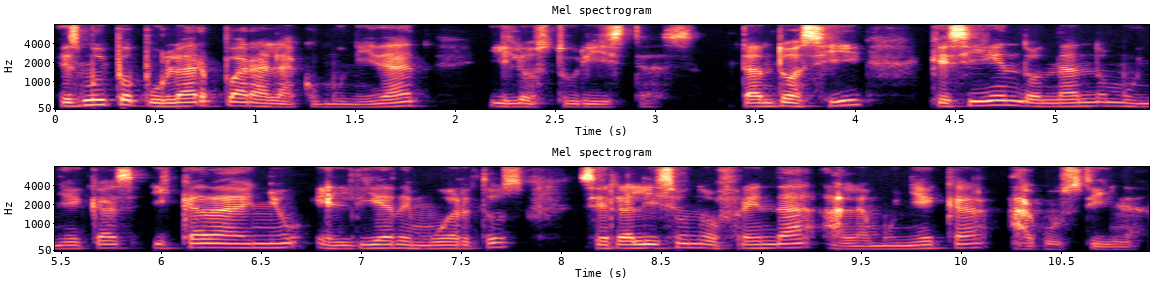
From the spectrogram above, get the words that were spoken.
Es muy popular para la comunidad y los turistas, tanto así que siguen donando muñecas y cada año, el Día de Muertos, se realiza una ofrenda a la muñeca Agustina.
